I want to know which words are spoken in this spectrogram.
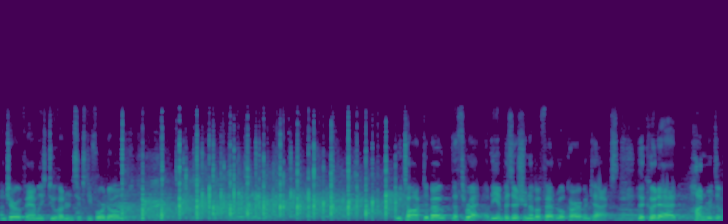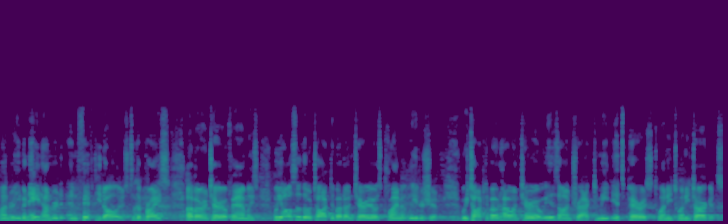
Ontario families $264. We talked about the threat of the imposition of a federal carbon tax that could add hundreds of hundreds, even $850 to the price of our Ontario families. We also, though, talked about Ontario's climate leadership. We talked about how Ontario is on track to meet its Paris 2020 targets.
